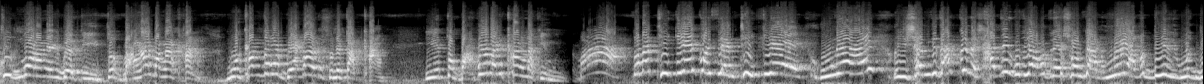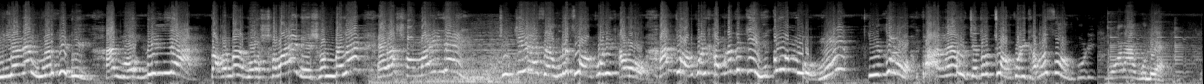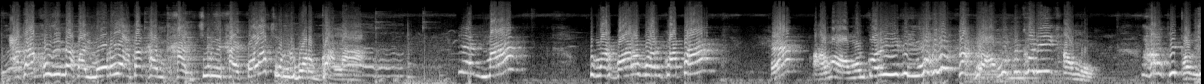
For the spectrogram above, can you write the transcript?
তুই মরানের বেটি, তোর বাঙাল বাঙাল খান। মুই খান তোমার বেকার শুনে কাক খান ইয়ে তো বাপের বাড়ি খান নাকি মুই? মা, তোমার ঠিকই কইছেন ঠিকই। উনাই সঙ্গে যাচ্ছে না সাজি গুজি আগত রেশনটা উনাই আগত দিয়ে দিলে না উনাকে দিন আর মোক দিন না। তখন তো মোর সময়, রেশন বেলা এরা সময় নেই। ঠিকই আছে উনি চোর খাব। আর চোর খাব না তো কি? করব? কি করব? ভালো হচ্ছে তো চোর খাব, চোর করি। মরা গুলে। আটা খুঁজি না পাই, মরে আটা খান, খাই চুরি খাই, কলা চোরের বড় গালা। দেখ মা, তোমার বড় বড় কথা? হ্যাঁ? আমা অমন করেই খাইবো। আমন করেই খামো। হাতে খাবে।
